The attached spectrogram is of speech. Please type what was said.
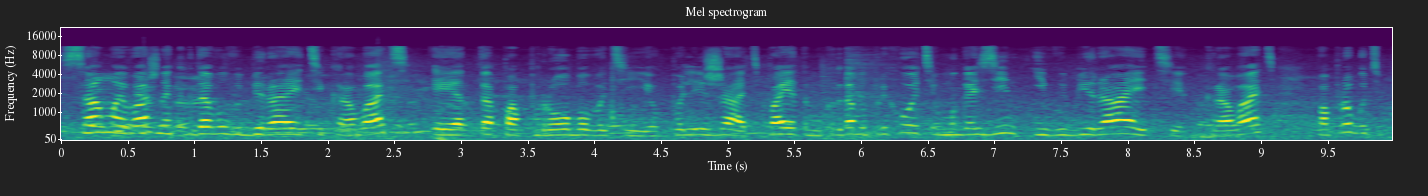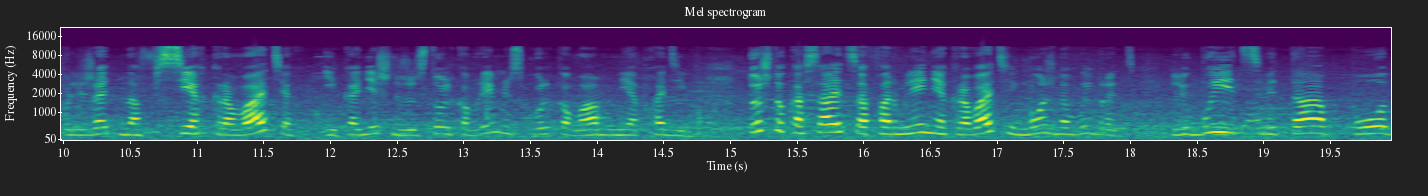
Самое важное, когда вы выбираете кровать, это попробовать ее, полежать. Поэтому, когда вы приходите в магазин и выбираете кровать, попробуйте полежать на всех кроватях и, конечно же, столько времени, сколько вам необходимо. То, что касается оформления кровати, можно выбрать любые цвета под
